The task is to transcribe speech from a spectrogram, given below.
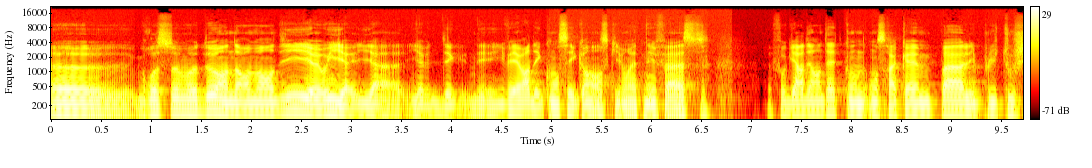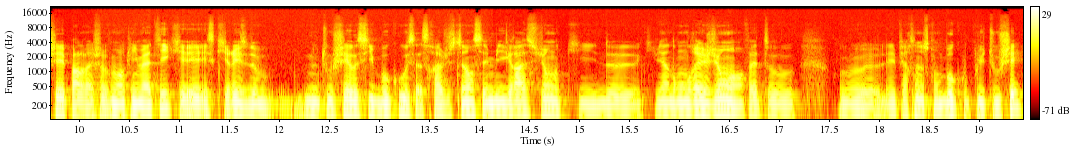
Euh, grosso modo, en Normandie, oui, il, va y avoir des conséquences qui vont être néfastes. Il faut garder en tête qu'on ne sera quand même pas les plus touchés par le réchauffement climatique et, ce qui risque de nous toucher aussi beaucoup, ça sera justement ces migrations qui, viendront de régions en fait où, les personnes seront beaucoup plus touchées.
